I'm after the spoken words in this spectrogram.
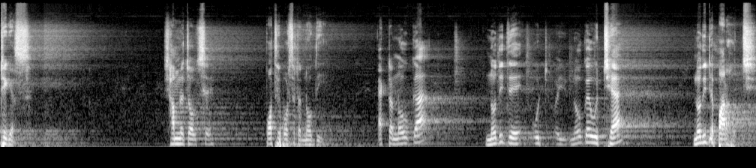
ঠিক আছে। সামনে চলছে, পথে পড়ছে একটা নদী। একটা নৌকা নদীতে ওই নৌকায় উঠছা নদীটা পার হচ্ছে।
